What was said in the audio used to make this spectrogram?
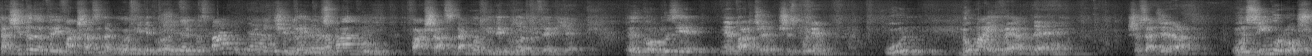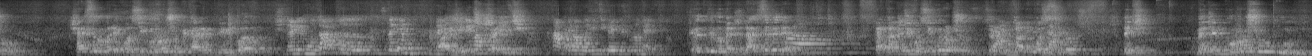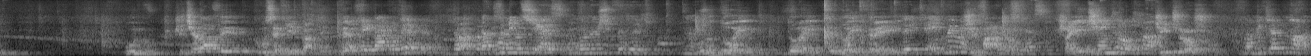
Dar și 2 ori 3 fac 6 dacă vor fi de culori Și 2 diferite. plus 4. Da. Și 2 plus 4 fac 6 dacă vor fi de culori diferite. În concluzie, ne întoarcem și spunem un numai verde și s-a generat un singur roșu și hai să urmărim un singur roșu pe care îl plimbăm Și trebuie mutat, uh, să vedem, merge Aici prima și poziție. aici. A, prima poziție cred că nu merge. Cred că nu merge. Dar hai să vedem. Dar asta merge cu un singur roșu. Să Da. fim toate Da. poziții. Deci, mergem cu roșu 1. 1. Și celelalte, cum să fie toate? Doi, trei, patru, verde. Da? Dar punem și unul și pe doi. Nu. 1, 2, 2, 2, 3 Doi, trei. și 4. Și aici, Cinci roșu. 5 roșu. Am încercat.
